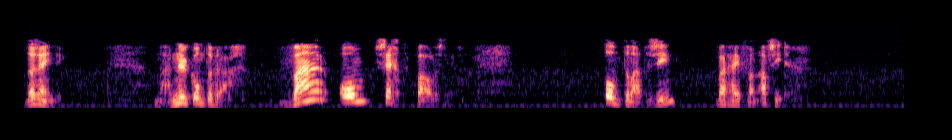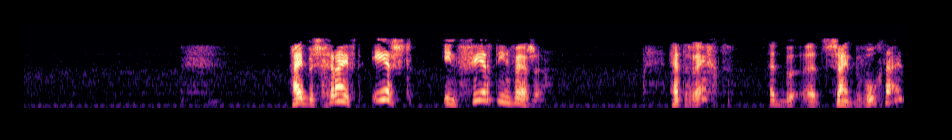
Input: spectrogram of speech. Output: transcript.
Dat is één ding. Maar nu komt de vraag. Waarom zegt Paulus dit? Om te laten zien waar hij van afziet. Hij beschrijft eerst in 14 versen het recht, het, het, zijn bevoegdheid,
